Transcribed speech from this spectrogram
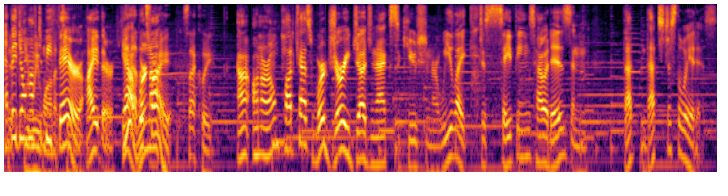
and they don't have to be fair to. either. Yeah, yeah that's not, right. Exactly. On our own podcast, we're jury, judge, and executioner. We like just say things how it is, and that that's just the way it is.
